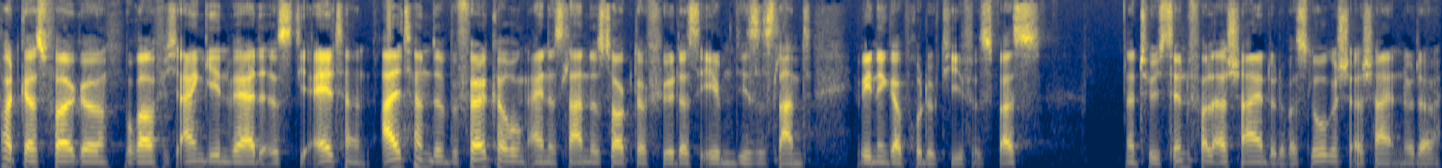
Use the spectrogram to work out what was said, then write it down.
Podcast-Folge, worauf ich eingehen werde, ist, die Eltern, alternde Bevölkerung eines Landes sorgt dafür, dass eben dieses Land weniger produktiv ist, was natürlich sinnvoll erscheint oder was logisch erscheint oder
